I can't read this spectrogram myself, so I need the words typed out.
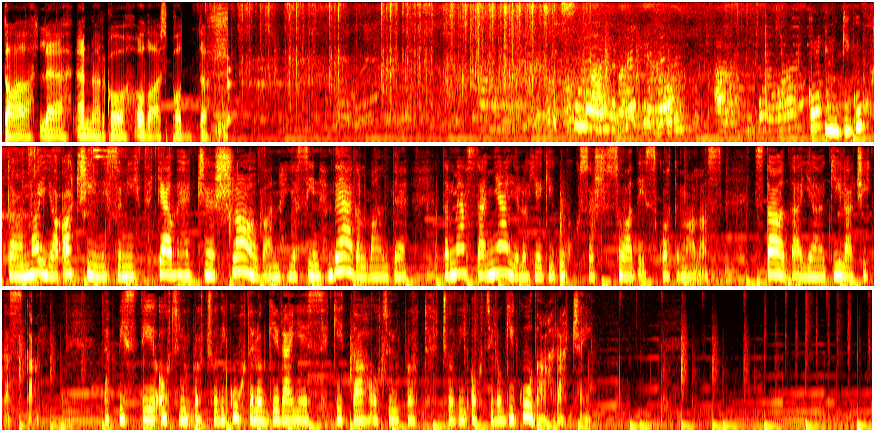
Täällä NRK Olaspodda. Kolmanki kuhtaa Maija Atsiinissa niitä käyvehetse slaavan ja sin vägälvalde, tämän mästä njäljelohjegi kuhksas suodis Guatemalas, stada ja gilachikaska. Tämä pisti ohtsunuprot suodi kuhtelogi rajes, kita ohtsunuprot suodi ohtsilogi kuudaa ratsei.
